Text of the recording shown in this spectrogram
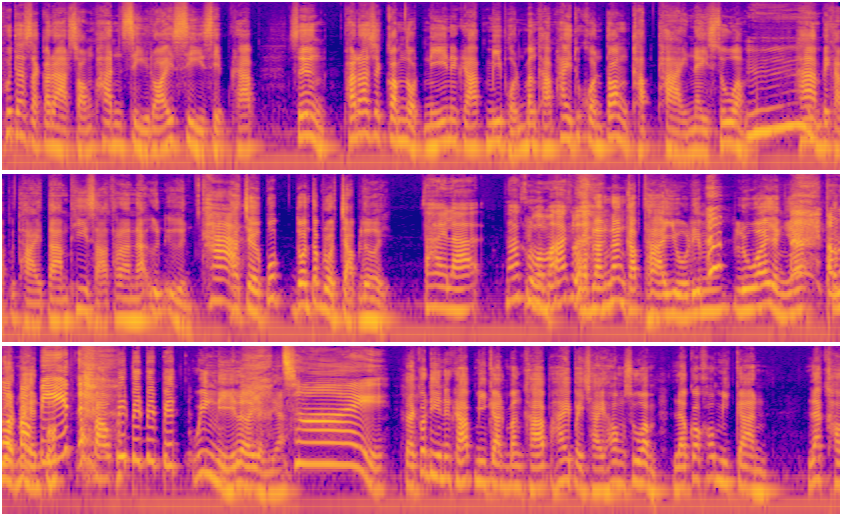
พุทธศักราช 2440 ครับซึ่งพระราชกำหนดนี้นะครับมีผลบังคับให้ทุกคนต้องขับถ่ายในส้วมอืมห้ามไปขับถ่ายตามที่สาธารณะอื่นค่ะๆถ้าเจอปุ๊บโดนตำรวจจับเลย ตายละ น่ากลัวมากเลยกำลังนั่งขับถ่ายอยู่ริมรั้วอย่างเงี้ยตำรวจมาเห็นปุ๊บเป่าปี๊ดเป่าปิดปิดปิดปิดวิ่งหนีเลยอย่างเงี้ย ใช่ แต่ก็ดีนะครับมีการบังคับให้ไปใช้ห้องส้วม แล้วก็เขามีการ และเขา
